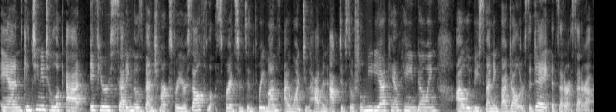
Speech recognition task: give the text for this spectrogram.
and continue to look at if you're setting those benchmarks for yourself. For instance, in three months, I want to have an active social media campaign going. I will be spending $5 a day, etc., etc.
